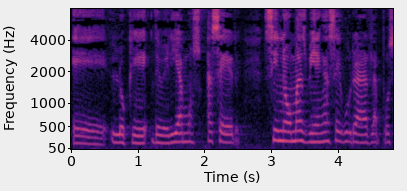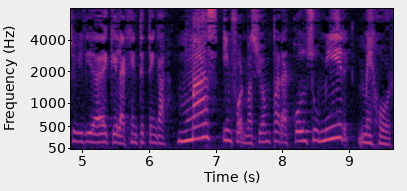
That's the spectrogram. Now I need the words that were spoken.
eh, lo que deberíamos hacer? Sino más bien asegurar la posibilidad de que la gente tenga más información para consumir mejor.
